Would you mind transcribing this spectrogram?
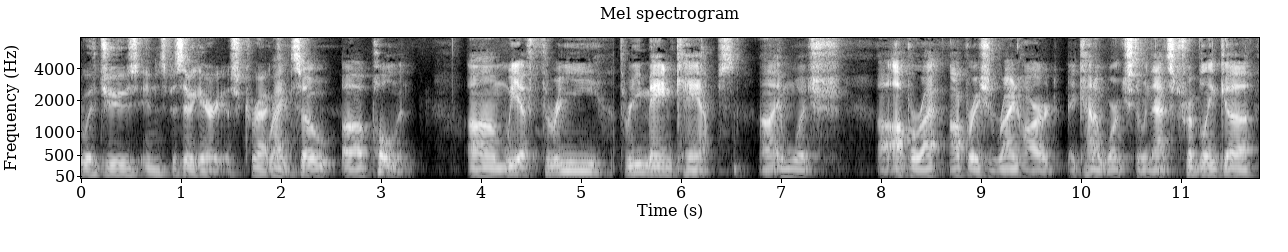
with Jews in specific areas, correct? Right. So uh, Poland, um, we have three three main camps uh, in which uh, Opera- Operation Reinhardt it kind of works through, and that's Treblinka,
